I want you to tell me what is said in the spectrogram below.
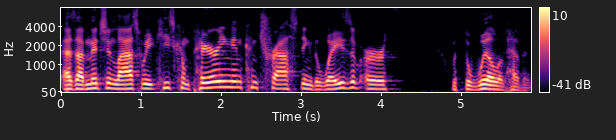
as I mentioned last week, he's comparing and contrasting the ways of earth with the will of heaven.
